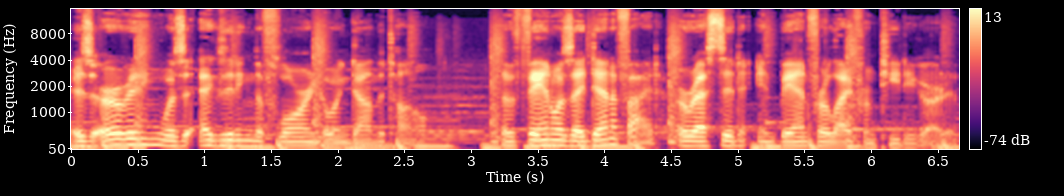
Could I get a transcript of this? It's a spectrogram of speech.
as Irving was exiting the floor and going down the tunnel. The fan was identified, arrested, and banned for life from TD Garden.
